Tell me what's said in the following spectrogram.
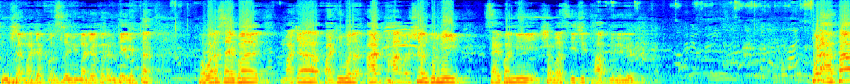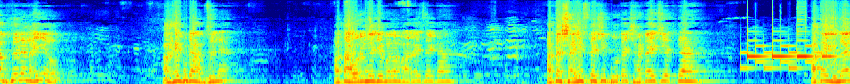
तुमच्या माझ्या पर्सनली माझ्यापर्यंत येतात. पवार साहेब माझ्या पाठीवर आठ दहा वर्षांपूर्वी साहेबांनी शबासकीची थाप दिलेली होती. पण आता अफजल्या नाही हो. आहे कुठे अफजल्या? आता औरंगजेबाला मारायचंय का? आता शाहिस्ताची बोट छाटायची आहेत का? आता इनायत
